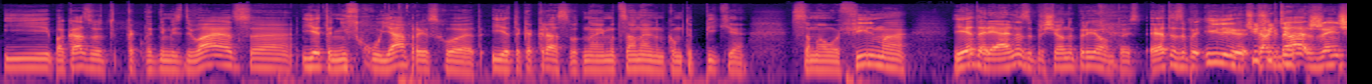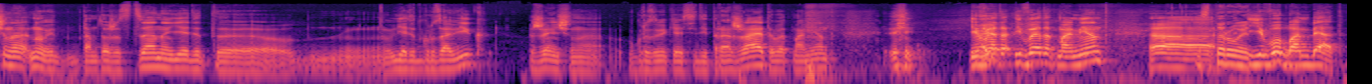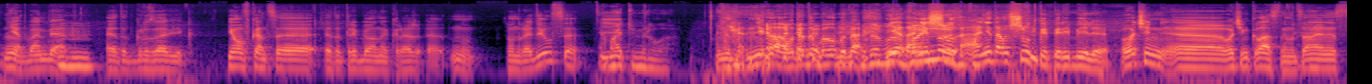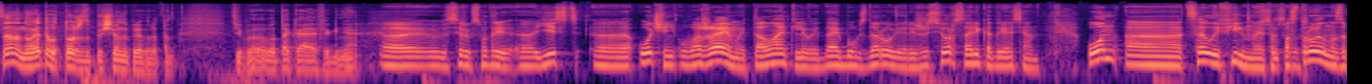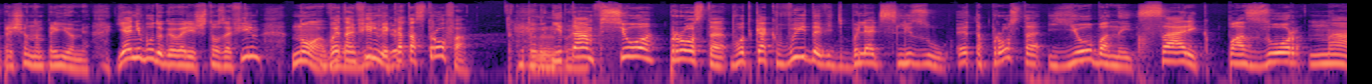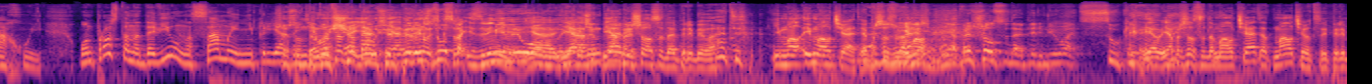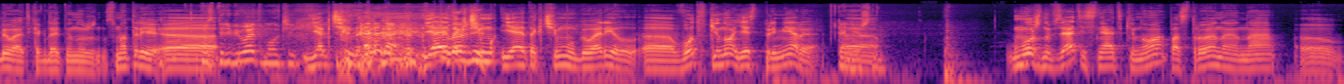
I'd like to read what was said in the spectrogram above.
и показывают, как над ним издеваются, и это не с хуя происходит, и это как раз вот на эмоциональном каком-то пике самого фильма, и это реально запрещенный прием. То есть это запре- Или Чуть-чуть когда женщина, ну, там тоже сцена, едет, э, едет грузовик, женщина в грузовике сидит, рожает, и в этот момент... И, в, это, и в этот момент э, его бомбят. Нет, бомбят этот грузовик. И он в конце, этот ребенок, э, ну, он родился. и- Мать умерла. не, не, а, вот это было бы, да. Это Нет, они, двойной шу- запуск. они там шуткой перебили. Очень, э, очень классная эмоциональная сцена, но это вот тоже запрещенный приворот там. Типа, вот такая фигня. Э, Серег, смотри, э, есть э, очень уважаемый, талантливый, дай бог здоровья, режиссер Сарик Андреасян. Он э, целый фильм на этом Сейчас построил на запрещенном приеме. Я не буду говорить, что за фильм, но в Ну, этом фильме интересно. катастрофа. И понятно. там все просто, вот как выдавить, блядь, слезу. Это просто ебаный Сарик позор нахуй. Он просто надавил на самые неприятные Сейчас он темы. Вот Еще я, я вернусь к так Извини, я, я- я пришел сюда перебивать и, мол- и молчать. Я Я пришел, сюда мол- говорю, я пришел сюда перебивать, сука. я, я пришел сюда молчать, отмалчиваться и перебивать, когда это не нужно. Смотри, э, Просто перебивает и молчит. Я, к чему- я, это к чему, я это к чему говорил. Э, Вот в кино есть примеры. Конечно. Э, Можно взять и снять кино, построенное на, э,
